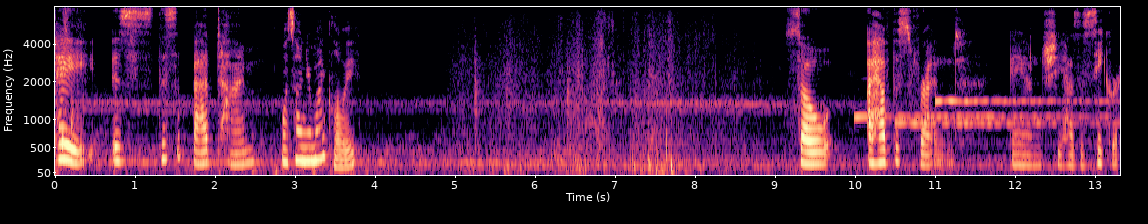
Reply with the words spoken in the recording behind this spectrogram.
Hey, is this a bad time? What's on your mind, Chloe? So, I have this friend, and she has a secret.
